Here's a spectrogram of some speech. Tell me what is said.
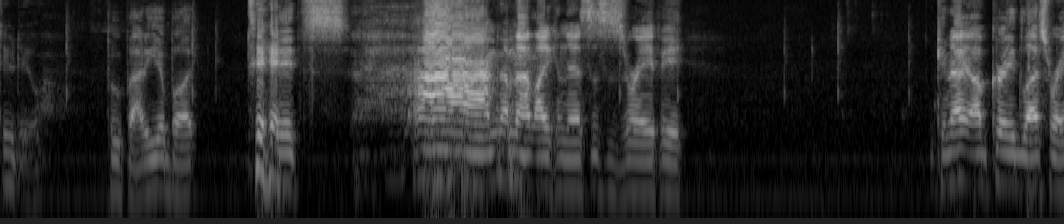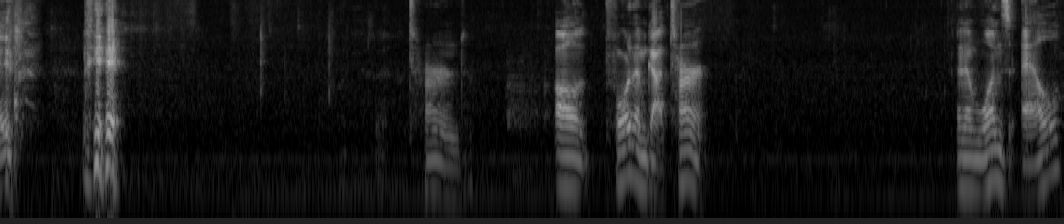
Doo doo. Poop out of your butt. It's. Ah, I'm, I'm not liking this. This is rapey. Can I upgrade less rape? turned. All four of them got turned. And then one's L.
